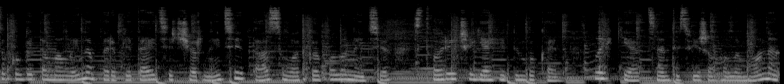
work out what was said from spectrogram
Соковита малина переплітається з чорницею та солодкою полуницею, створюючи ягідний букет. Легкі акценти свіжого лимона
